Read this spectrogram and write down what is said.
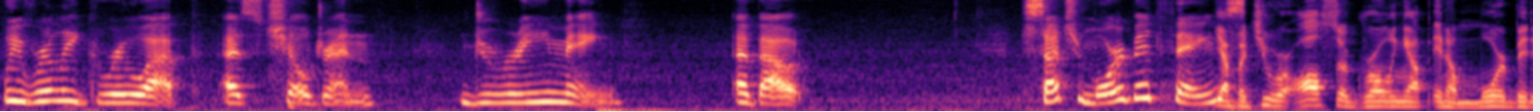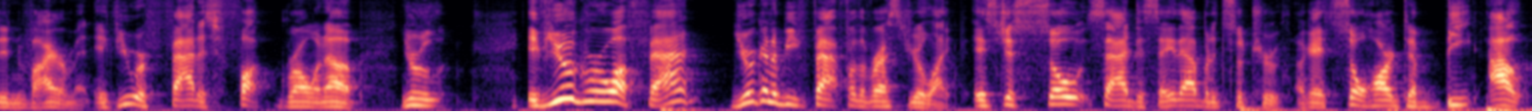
we really grew up as children dreaming about such morbid things. Yeah, but you were also growing up in a morbid environment. If you were fat as fuck growing up, you're if you grew up fat, you're going to be fat for the rest of your life. It's just so sad to say that, but it's the truth. Okay, it's so hard to beat out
